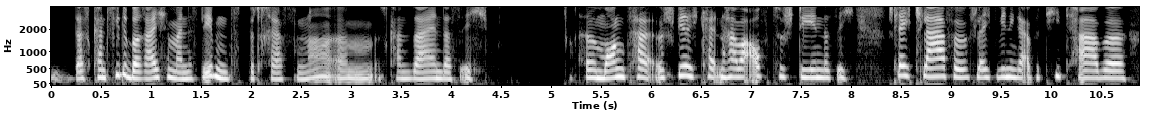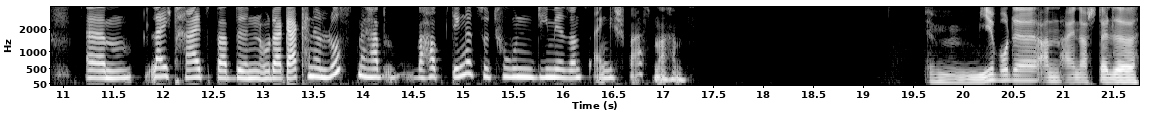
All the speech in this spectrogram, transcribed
das kann viele Bereiche meines Lebens betreffen. Ne? Ähm, es kann sein, dass ich äh, morgens ha Schwierigkeiten habe aufzustehen, dass ich schlecht schlafe, vielleicht weniger Appetit habe, ähm, leicht reizbar bin oder gar keine Lust mehr habe, überhaupt Dinge zu tun, die mir sonst eigentlich Spaß machen. Ähm, mir wurde an einer Stelle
